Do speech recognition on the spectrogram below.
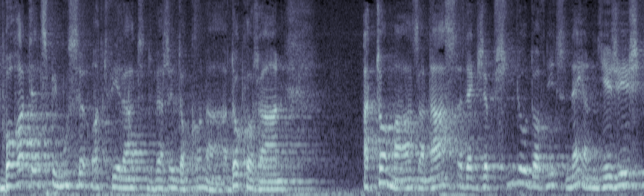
Bohatec by musel otvírat dveře do koná, do kořán. A to má za následek, že přijdou dovnitř nejen Ježíš,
